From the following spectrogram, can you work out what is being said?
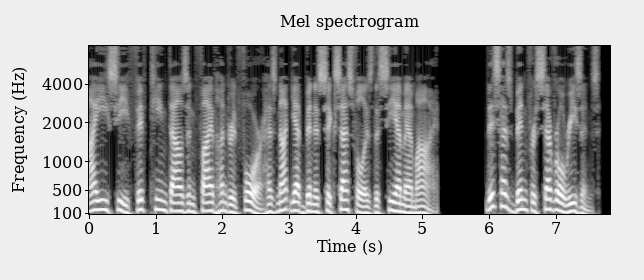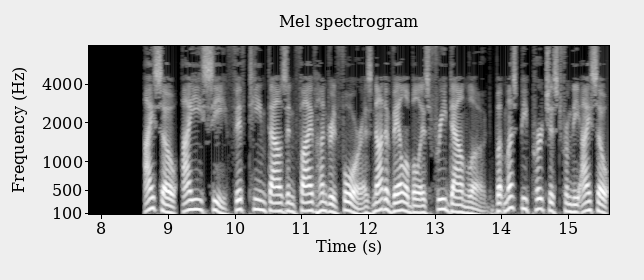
IEC 15504 has not yet been as successful as the CMMI. This has been for several reasons. ISO IEC 15504 is not available as free download but must be purchased from the ISO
